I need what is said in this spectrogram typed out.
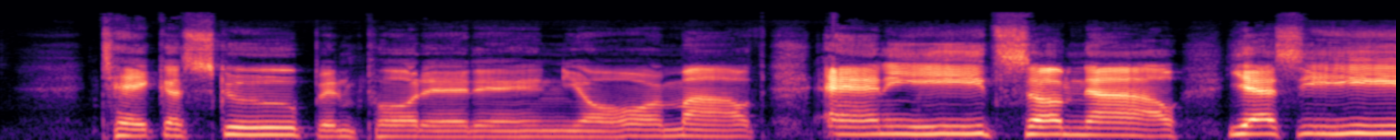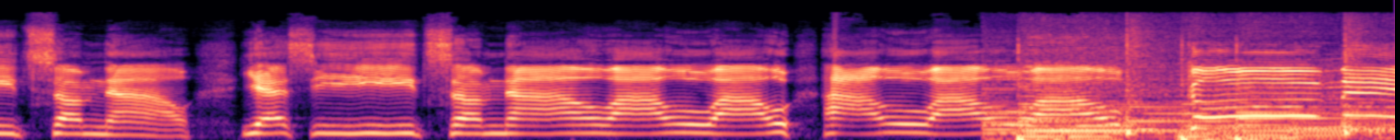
Take a scoop and put it in your mouth and eat some now. Yes, eat some now. Yes, eat some now. Ow, ow, ow, ow, ow. Gourmet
